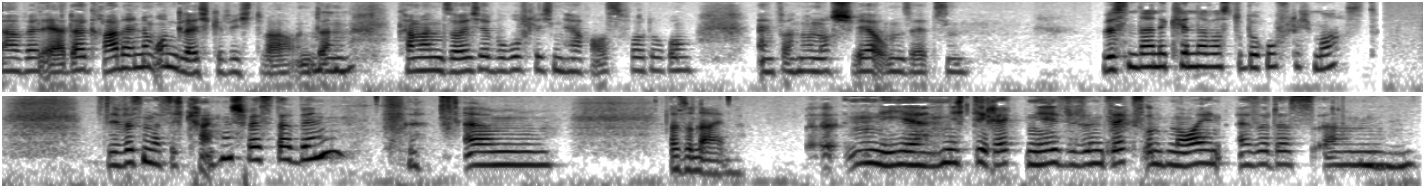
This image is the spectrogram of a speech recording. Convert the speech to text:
Ja, weil er da gerade in einem Ungleichgewicht war. Und mhm. dann kann man solche beruflichen Herausforderungen einfach nur noch schwer umsetzen. Wissen deine Kinder, was du beruflich machst? Sie wissen, dass ich Krankenschwester bin. ähm, also nein. Äh, nee, nicht direkt. Nee, sie sind sechs und neun. Also das ähm, mhm.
